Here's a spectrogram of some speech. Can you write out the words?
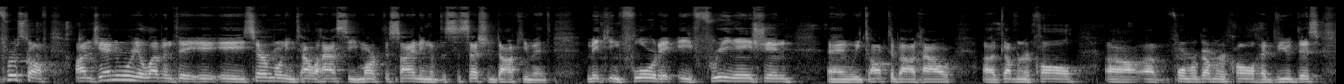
first off, on January 11th, a, a, ceremony in Tallahassee marked the signing of the secession document, making Florida a free nation. And we talked about how uh, Governor Call, uh, uh, former Governor Call, had viewed this.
